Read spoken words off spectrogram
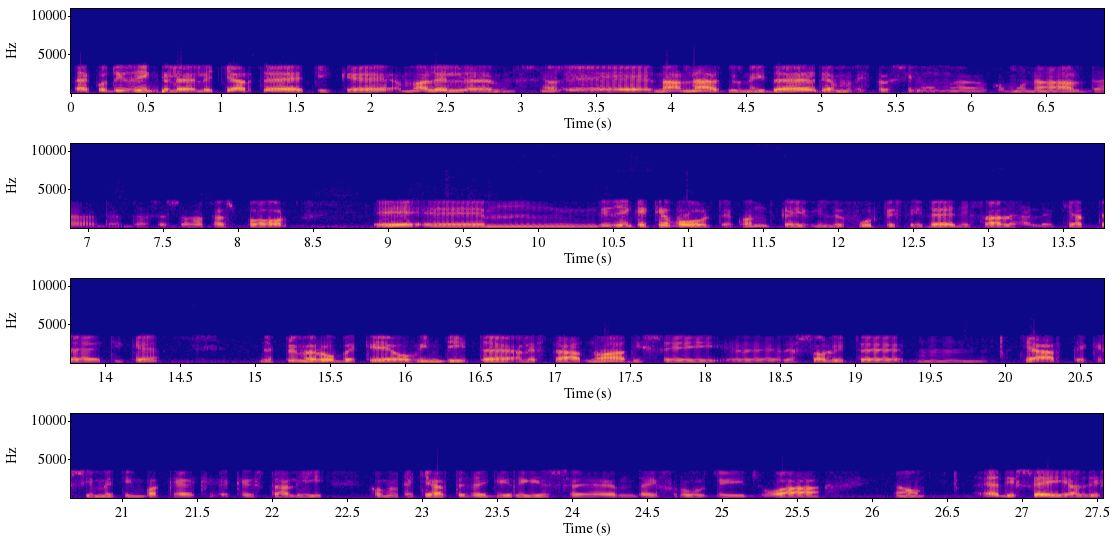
Ecco, dicono che le, le carte etiche, ma le, le, le, nasce un'idea di amministrazione eh, comunale, da, da, da assessorata a sport, e ehm, dicono che che volte quando viene fuori questa idea di fare le chiarte etiche le prime robe che ho vendite all'estate non ha di sé eh, le solite mh, chiarte che si mette in bacheche che sta lì come le chiarte dei diris eh, dei frutti di Joa no? ha di sé al di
